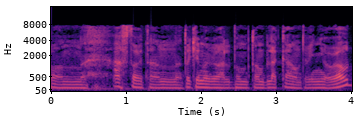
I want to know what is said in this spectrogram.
Λοιπόν, αυτό ήταν το καινούριο άλμπουμ των Black Country New Road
